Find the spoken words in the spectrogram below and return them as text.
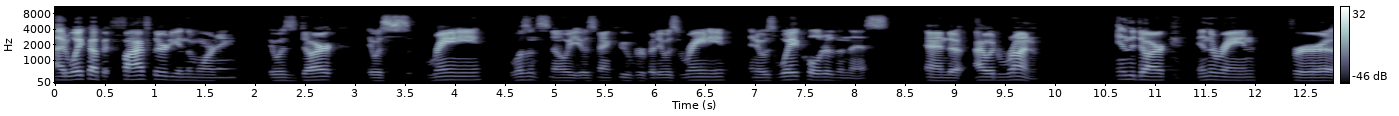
I'd wake up at 5:30 in the morning. It was dark. It was rainy. It wasn't snowy. It was Vancouver, but it was rainy, and it was way colder than this. And uh, I would run in the dark, in the rain, for uh,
